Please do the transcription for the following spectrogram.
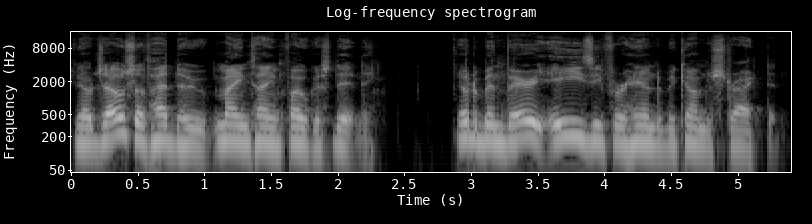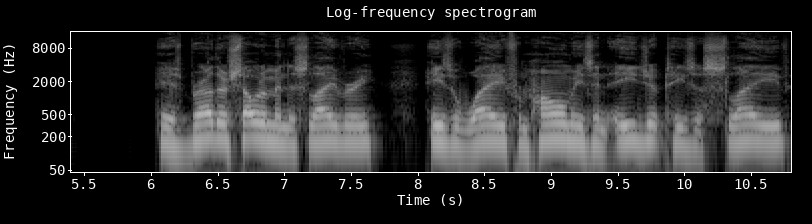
You know, Joseph had to maintain focus, didn't he? It would have been very easy for him to become distracted. His brother sold him into slavery. He's away from home. He's in Egypt. He's a slave.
